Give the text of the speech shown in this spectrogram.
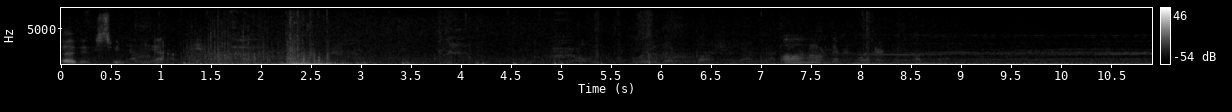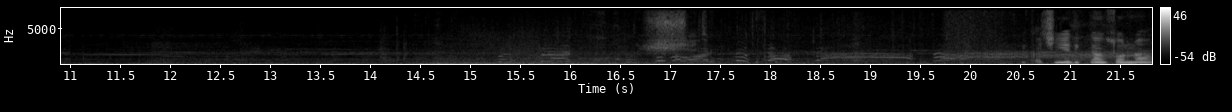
Tövbe bismillah. Aa. Birkaçını yedikten sonra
